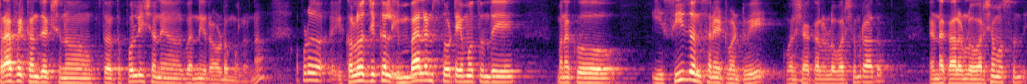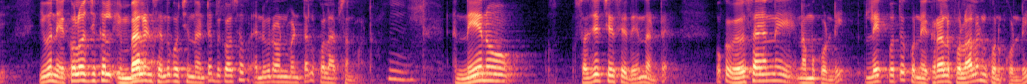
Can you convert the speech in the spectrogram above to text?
ట్రాఫిక్ కంజక్షన్ తర్వాత పొల్యూషన్ ఇవన్నీ రావడం వలన అప్పుడు ఎకలాజికల్ ఇంబ్యాలెన్స్ తోటి ఏమవుతుంది? మనకు ఈ సీజన్స్ అనేటువంటివి వర్షాకాలంలో వర్షం రాదు ఎండాకాలంలో వర్షం వస్తుంది. ఈవెన్ ఎకలాజికల్ ఇంబ్యాలెన్స్ ఎందుకు వచ్చిందంటే బికాస్ ఆఫ్ ఎన్విరాన్మెంటల్ కొలాప్స్ అనమాట నేను సజెస్ట్ చేసేది ఏంటంటే ఒక వ్యవసాయాన్ని నమ్ముకోండి లేకపోతే కొన్ని ఎకరాల పొలాలను కొనుక్కోండి.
